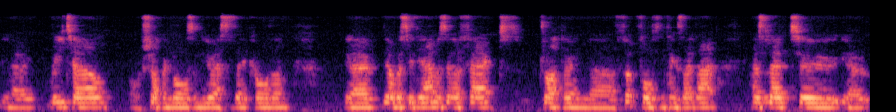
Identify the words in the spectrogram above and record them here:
you know, retail or shopping malls in the US, as they call them, you know, obviously the Amazon effect, drop in uh, footfalls and things like that has led to, you know,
